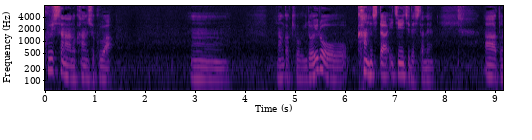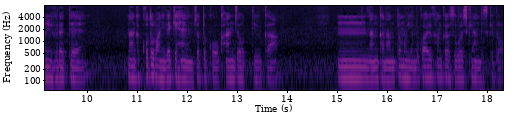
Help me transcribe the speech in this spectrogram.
くりしたなあの感触は。うん。なんか今日いろいろ感じた一日でしたね。アートに触れてなんか言葉にできへんちょっとこう感情っていうか。うんなんか何とも言えん。僕はああいう感覚がすごい好きなんですけど。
